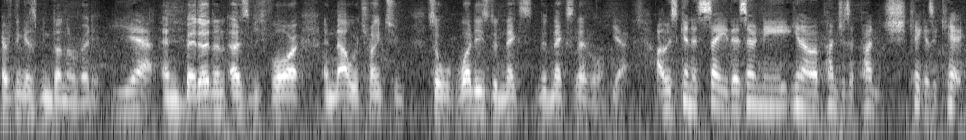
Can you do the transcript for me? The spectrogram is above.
everything has been done already Yeah. and better than us before. And now we're trying to. So what is the next the next level? Yeah, I was going to say there's only you know a punch is a punch, kick is a kick.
